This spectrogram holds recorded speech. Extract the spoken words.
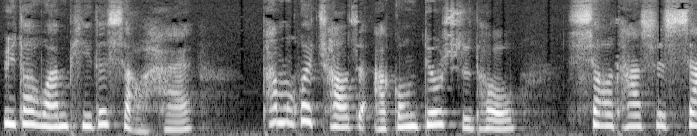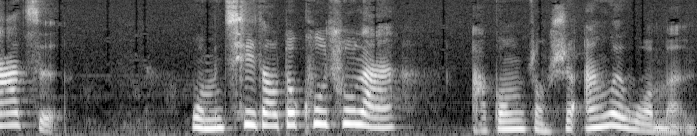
遇到顽皮的小孩。他们会朝着阿公丢石头，笑他是瞎子。我们气到都哭出来。阿公总是安慰我们：“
